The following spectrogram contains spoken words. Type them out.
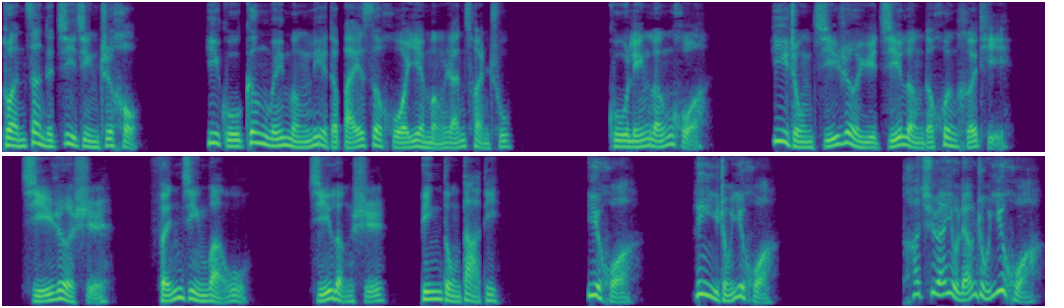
短暂的寂静之后，一股更为猛烈的白色火焰猛然窜出。古灵冷火，一种极热与极冷的混合体。极热时焚尽万物，极冷时冰冻大地。异火，另一种异火。他居然有两种异火，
